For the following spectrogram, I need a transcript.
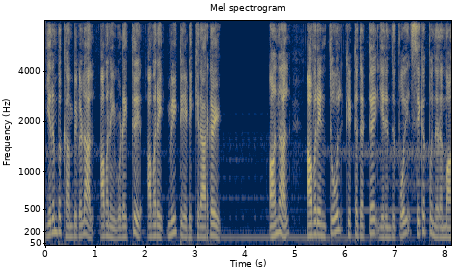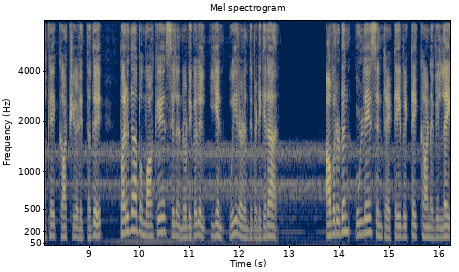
இரும்பு கம்பிகளால் அவனை உடைத்து அவரை மீட்டு எடுக்கிறார்கள் ஆனால் அவரின் தோல் கிட்டத்தட்ட எரிந்து போய் சிகப்பு நிறமாக காட்சியளித்தது. பரிதாபமாக சில நொடிகளில் இயன் உயிரிழந்து விடுகிறார். அவருடன் உள்ளே சென்ற டேவிட்டை காணவில்லை.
